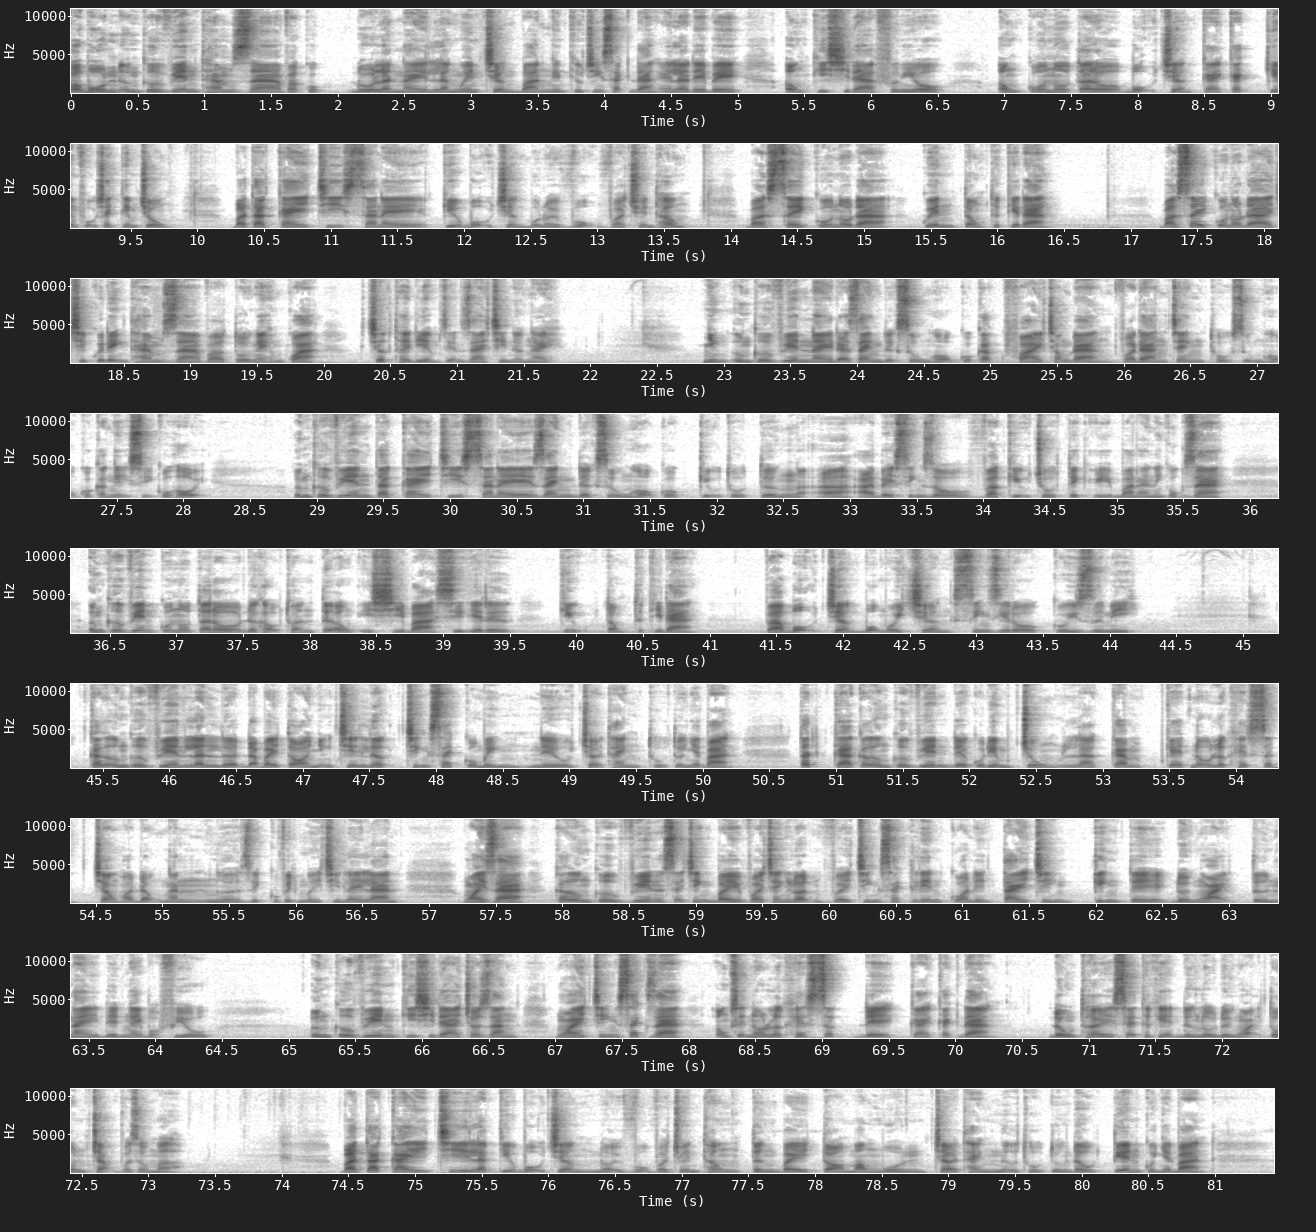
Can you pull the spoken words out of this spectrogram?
Có 4 ứng cử viên tham gia vào cuộc đua lần này là nguyên trưởng ban nghiên cứu chính sách đảng LDP, ông Kishida Fumio, ông Konotaro, Bộ trưởng Cải cách kiêm phụ trách tiêm chủng, bà Takai Sane, cựu Bộ trưởng Bộ Nội vụ và Truyền thông, bà Seiko Noda, quyền Tổng thư ký đảng. Bà Seiko Noda chỉ quyết định tham gia vào tối ngày hôm qua, trước thời điểm diễn ra chỉ nửa ngày. Những ứng cử viên này đã giành được sự ủng hộ của các phái trong đảng và đang tranh thủ sự ủng hộ của các nghị sĩ quốc hội. Ứng cử viên Takaichi Sane giành được sự ủng hộ của cựu Thủ tướng à, Abe Shinzo và cựu Chủ tịch Ủy ban An ninh Quốc gia. Ứng cử viên Konotaro được hậu thuẫn từ ông Ishiba Shigeru, cựu Tổng thư ký đảng, và Bộ trưởng Bộ Môi trường Shinjiro Koizumi. Các ứng cử viên lần lượt đã bày tỏ những chiến lược chính sách của mình nếu trở thành Thủ tướng Nhật Bản – Tất cả các ứng cử viên đều có điểm chung là cam kết nỗ lực hết sức trong hoạt động ngăn ngừa dịch COVID-19 lây lan. Ngoài ra, các ứng cử viên sẽ trình bày và tranh luận về chính sách liên quan đến tài chính, kinh tế, đối ngoại từ nay đến ngày bỏ phiếu. Ứng cử viên Kishida cho rằng ngoài chính sách ra, ông sẽ nỗ lực hết sức để cải cách đảng, đồng thời sẽ thực hiện đường lối đối ngoại tôn trọng và dầu mở. Bà Takaichi là cựu Bộ trưởng Nội vụ và Truyền thông từng bày tỏ mong muốn trở thành nữ thủ tướng đầu tiên của Nhật Bản.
